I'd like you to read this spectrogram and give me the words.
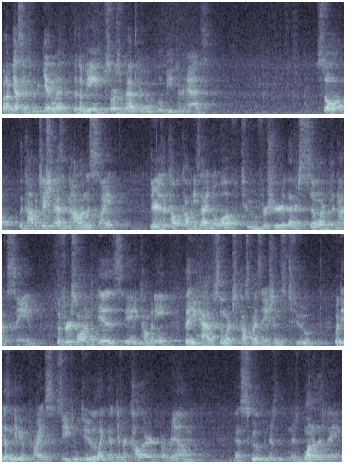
But I'm guessing to begin with, that the main source of revenue will be through ads. So the competition as of now on this site, there's a couple companies that I know of, two for sure that are similar but they're not the same. The first one is a company that you have similar customizations to, but it doesn't give you a price. So you can do like a different color, a rim, a scoop. There's, there's one other thing.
